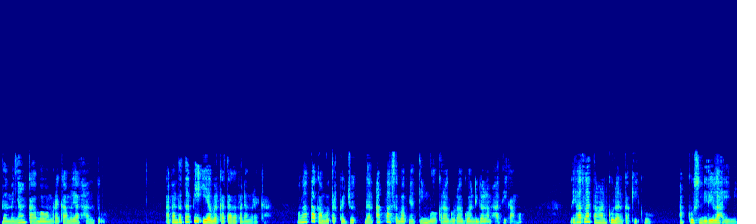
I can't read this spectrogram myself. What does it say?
dan menyangka bahwa mereka melihat hantu. Akan tetapi ia berkata kepada mereka, Mengapa kamu terkejut dan apa sebabnya timbul keraguan-raguan di dalam hati kamu? Lihatlah tanganku dan kakiku. Aku sendirilah ini.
